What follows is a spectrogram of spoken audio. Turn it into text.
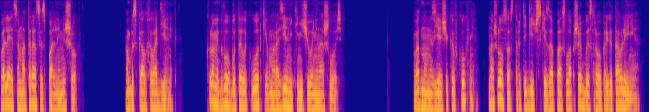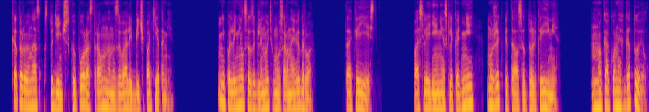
валяется матрас и спальный мешок. Обыскал холодильник. Кроме двух бутылок водки в морозильнике ничего не нашлось. В одном из ящиков кухни нашелся стратегический запас лапши быстрого приготовления, которую у нас в студенческую пору остроумно называли бич-пакетами не поленился заглянуть в мусорное ведро. Так и есть. Последние несколько дней мужик питался только ими. Но как он их готовил?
